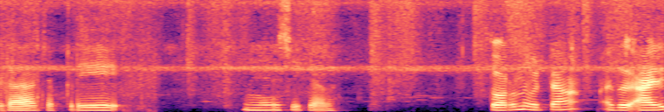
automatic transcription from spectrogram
ഇടാ ചക്കടി. നേശിക്കാതെ തുറന്നു വിട്ടാൽ അത് അഴി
